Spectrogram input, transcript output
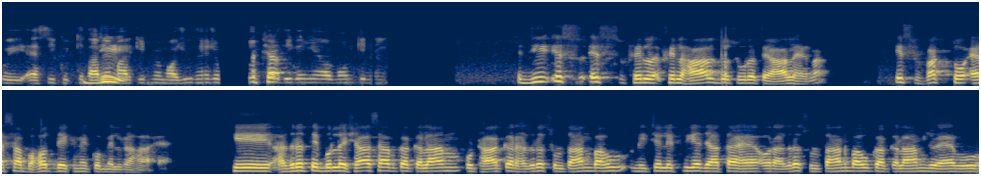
کوئی ایسی کوئی کتابیں جی۔ مارکیٹ میں موجود ہیں جو منسوخ اچھا۔ کر دی گئی ہیں اور وہ ان کی نہیں؟ جی اس اس فی ال- فی الحال جو صورتحال ہے نا اس وقت تو ایسا بہت دیکھنے کو مل رہا ہے کہ حضرت بلے شاہ صاحب کا کلام اٹھا کر حضرت سلطان باہو نیچے لکھ دیا جاتا ہے اور حضرت سلطان باہو کا کلام جو ہے وہ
